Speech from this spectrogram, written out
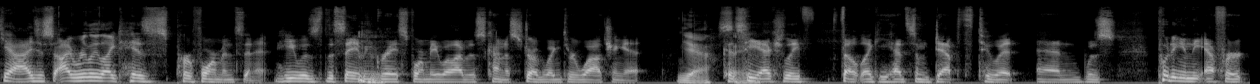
Yeah, I just I really liked his performance in it. He was the saving Mm-hmm. grace for me while I was kind of struggling through watching it yeah, because he actually felt like he had some depth to it and was putting in the effort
